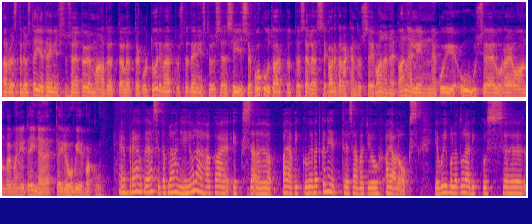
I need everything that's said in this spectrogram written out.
arvestades teie teenistuse töömaad, et te olete kultuuriväärtuste teenistus, siis kogu Tartut te sellesse kaardirakendusse ei pane, et Annelinn kui uus elurajoon või mõni teine teile huvi ei paku? praegu jah, seda plaani ei ole, aga eks äh, ajapikku võivad ka need saavad ju ajalooks ja võib-olla tulevikus äh,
